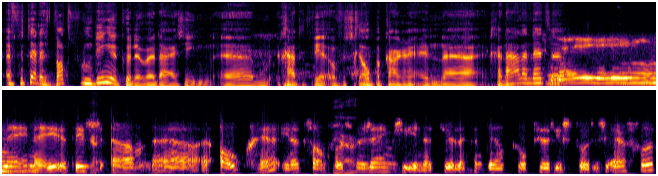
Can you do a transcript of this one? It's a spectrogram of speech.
vertel eens, wat voor dingen kunnen we daar zien? Um, gaat het weer over schelpenkarren en uh, garnalennetten? Nee, nee, nee. Het is ja. um, uh, ook, hè, in het Zandvoortsmuseum ja. zie je natuurlijk een deel cultuurhistorisch erfgoed.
